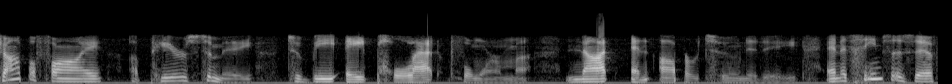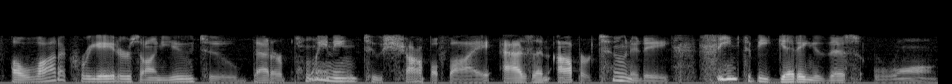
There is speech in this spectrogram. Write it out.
Shopify appears to me to be a platform not an opportunity. And it seems as if a lot of creators on YouTube that are pointing to Shopify as an opportunity seem to be getting this wrong.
